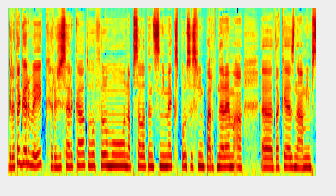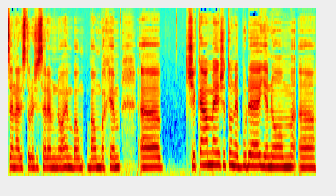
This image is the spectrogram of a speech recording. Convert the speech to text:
Greta Gerwig, režisérka toho filmu, napsala ten snímek spolu se svým partnerem a uh, také známým scénaristou, režisérem Noahem Baum, Baumbachem. Uh, čekáme, že to nebude jenom, uh,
